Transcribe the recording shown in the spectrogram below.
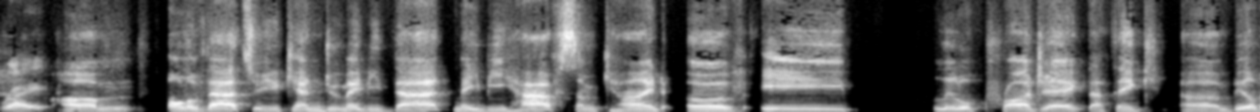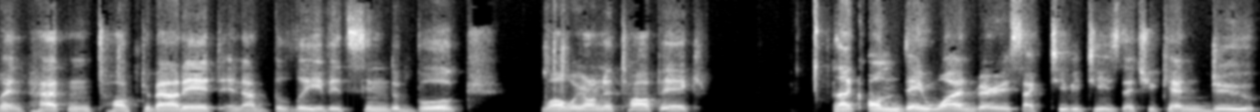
Right. Um, all of that. So you can do maybe that, maybe have some kind of a little project. I think uh, Bill VanPatten talked about it, and I believe it's in the book while we're on the topic. Like on day one, various activities that you can do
